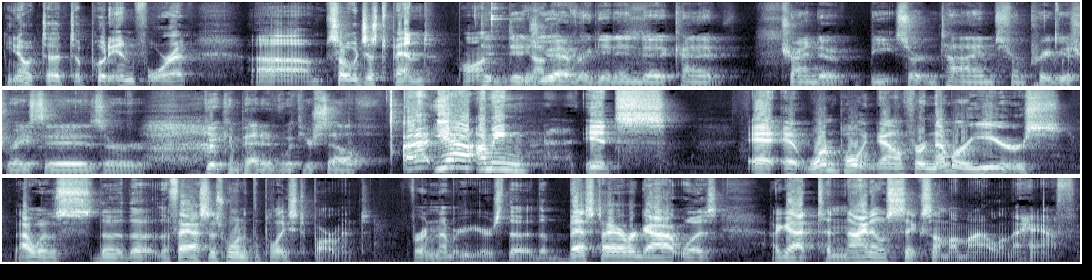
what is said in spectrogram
you know, to, to put in for it. Um, so it would just depend on. Did, did know, you ever get into kind of trying to beat certain times from previous races, or get competitive with yourself? Uh, yeah, I mean, it's at, at one point now for a number of years, I was the, the, the fastest one at the police department for a number of years. The the best I ever got was I got to 906 on my mile and a half.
